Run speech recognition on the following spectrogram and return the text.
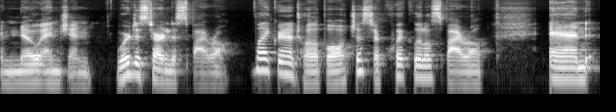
and no engine, we're just starting to spiral like we're in a toilet bowl, just a quick little spiral. And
